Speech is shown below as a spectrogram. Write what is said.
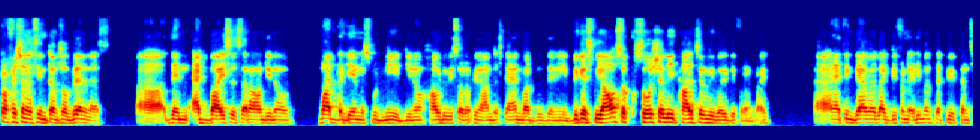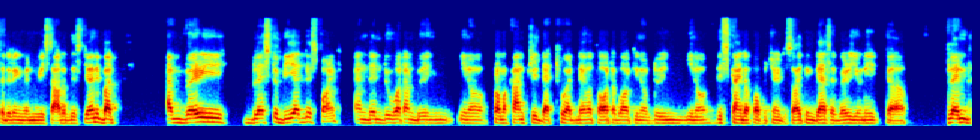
professionals in terms of wellness uh, then advices around you know what the gamers would need you know how do we sort of you know understand what do they need because we are also socially culturally very different right and i think there were like different elements that we were considering when we started this journey but i'm very blessed to be at this point and then do what I'm doing, you know, from a country that who had never thought about, you know, doing, you know, this kind of opportunity. So I think that's a very unique uh, blend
